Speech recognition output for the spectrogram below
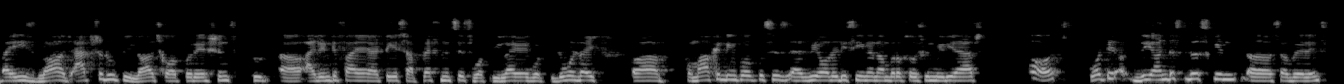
by these large, absolutely large corporations to uh, identify our tastes, our preferences, what we like, what we don't like, uh, for marketing purposes, as we already seen a number of social media apps, or what the under the skin uh, surveillance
